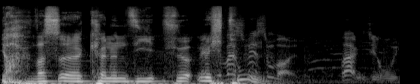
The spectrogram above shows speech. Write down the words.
Ja, was äh, können Sie für mich tun? Fragen Sie ruhig.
